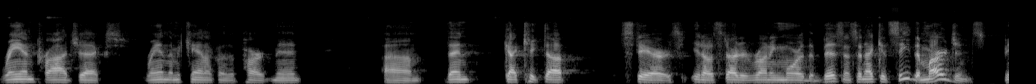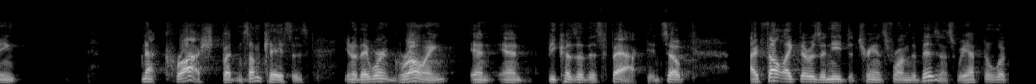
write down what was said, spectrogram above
ran projects ran the mechanical department um, then got kicked upstairs, you know, started running more of the business. And I could see the margins being not crushed, but in some cases, you know, they weren't growing and, and because of this fact. And so I felt like there was a need to transform the business. We have to look,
